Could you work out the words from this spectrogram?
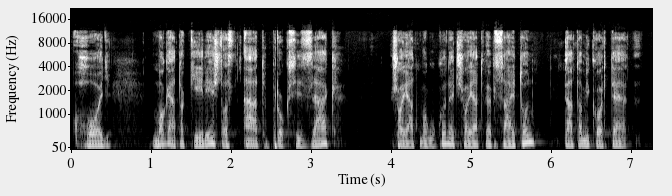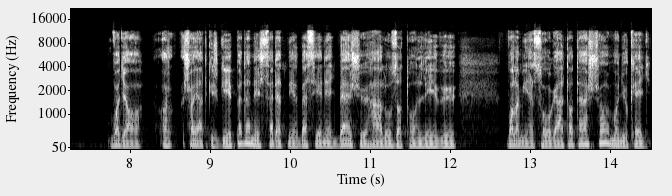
hogy magát a kérést azt átproxizzák saját magukon, egy saját websájton, tehát amikor te vagy a, a saját kis gépeden, és szeretnél beszélni egy belső hálózaton lévő valamilyen szolgáltatással, mondjuk egy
